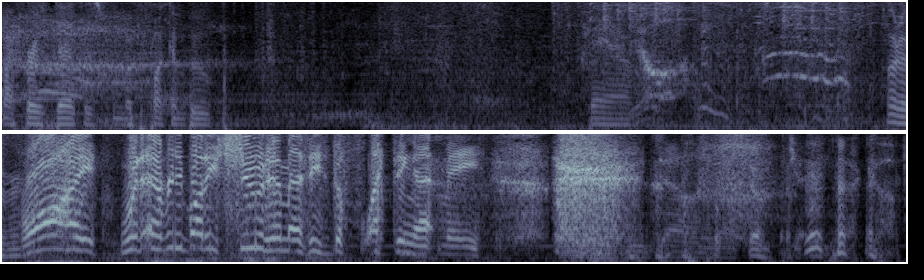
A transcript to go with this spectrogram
My first death is from a fucking boop. Damn. Whatever. Why would everybody shoot him as he's deflecting at me? Be down and getting back up.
